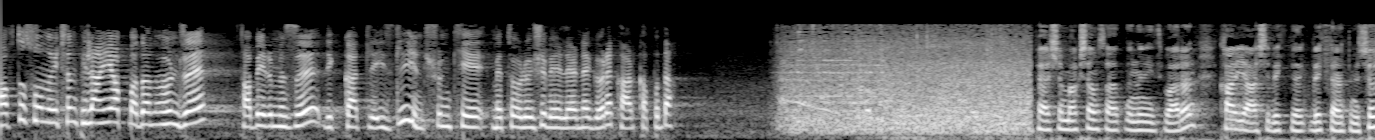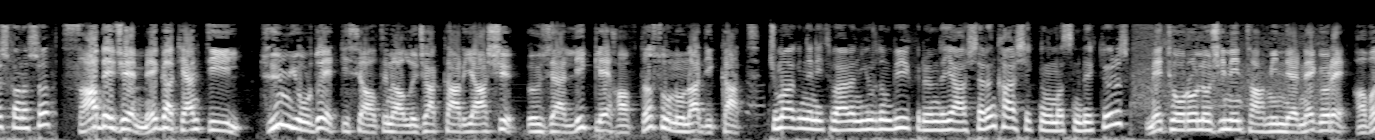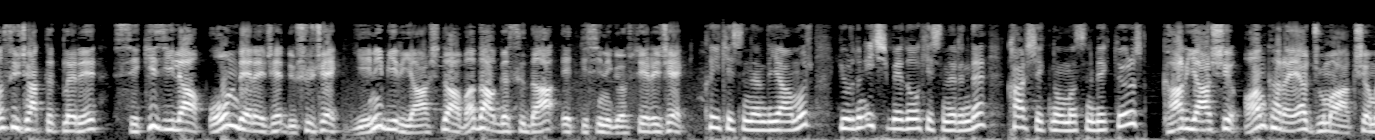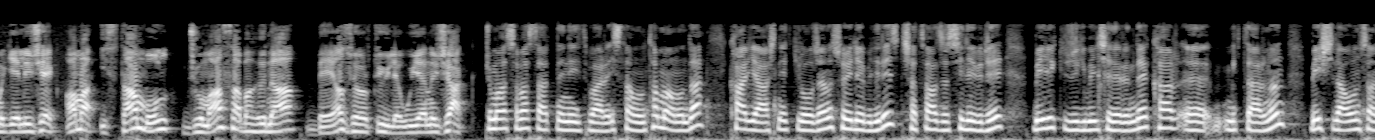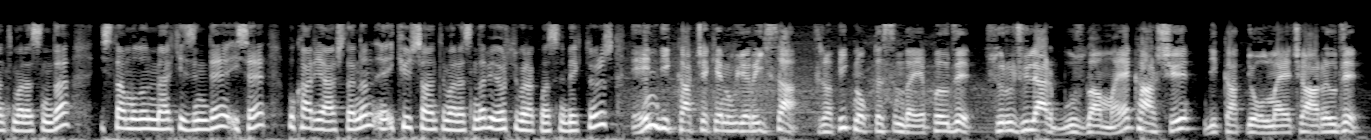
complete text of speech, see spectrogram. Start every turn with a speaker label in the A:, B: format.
A: Hafta sonu için plan yapmadan önce haberimizi dikkatle izleyin. Çünkü meteoroloji verilerine göre kar kapıda.
B: Perşembe akşam saatlerinden itibaren kar yağışı bekle- beklentimiz söz konusu.
C: Sadece mega kent değil, tüm yurdu etkisi altına alacak kar yağışı. Özellikle hafta sonuna dikkat.
B: Cuma günden itibaren yurdun büyük bir bölümünde yağışların kar şeklinde olmasını bekliyoruz.
C: Meteorolojinin tahminlerine göre hava sıcaklıkları 8 ila 10 derece düşecek. Yeni bir yağışlı hava dalgası da etkisini gösterecek.
B: Kıyı kesimlerinde yağmur, yurdun iç ve doğu kesimlerinde kar şeklinde olmasını bekliyoruz.
C: Kar yağışı Ankara'ya cuma akşamı gelecek ama İstanbul cuma sabahına beyaz örtüyle uyanacak.
B: Cuma sabah saatlerinden itibaren İstanbul'un tamamında kar yağışının etkili olacağını söyleyebiliriz. Çatalca, Silivri, Beylikdüzü gibi ilçelerinde kar e, miktarının 5 ila 10 santim arasında. İstanbul'un merkezinde ise bu kar yağışlarının e, 2-3 santim arasında bir örtü bırakmasını bekliyoruz.
C: En dikkat çeken uyarıysa trafik noktasında yapıldı. Sürücüler buzlanmaya karşı dikkatli olmaya çağrıldı.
